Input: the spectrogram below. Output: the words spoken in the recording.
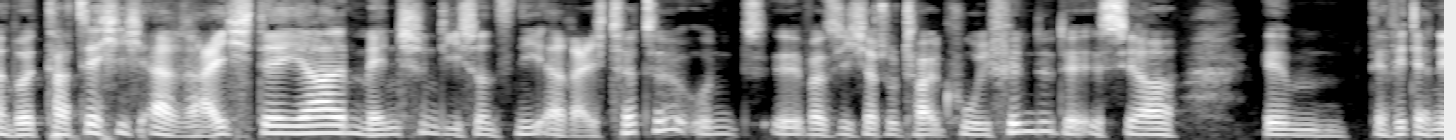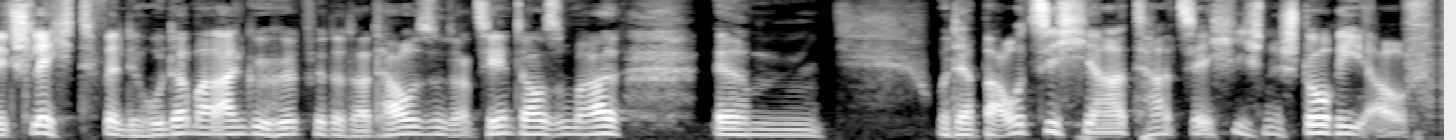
Aber tatsächlich erreicht er ja Menschen, die ich sonst nie erreicht hätte. Und äh, was ich ja total cool finde, der ist ja, ähm, der wird ja nicht schlecht. Wenn der hundertmal angehört wird oder tausend oder zehntausend Mal. Ähm, und er baut sich ja tatsächlich eine Story auf.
